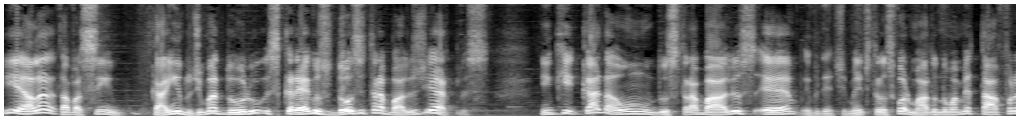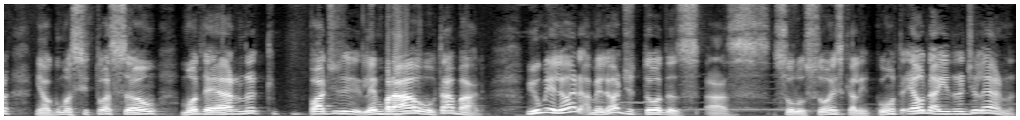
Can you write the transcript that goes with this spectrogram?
E ela estava assim, caindo de maduro, escreve os Doze Trabalhos de Hércules, em que cada um dos trabalhos é, evidentemente, transformado numa metáfora, em alguma situação moderna que pode lembrar o trabalho. E o melhor, a melhor de todas as soluções que ela encontra é o da Hidra de Lerna.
